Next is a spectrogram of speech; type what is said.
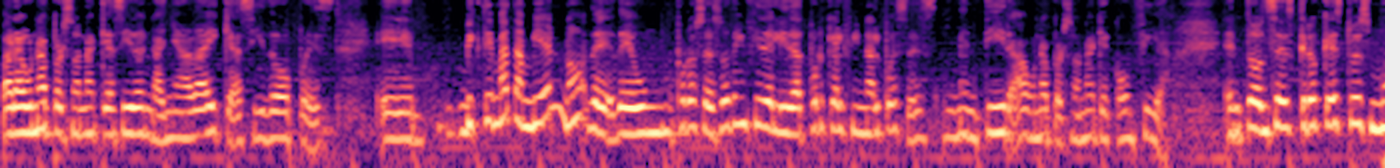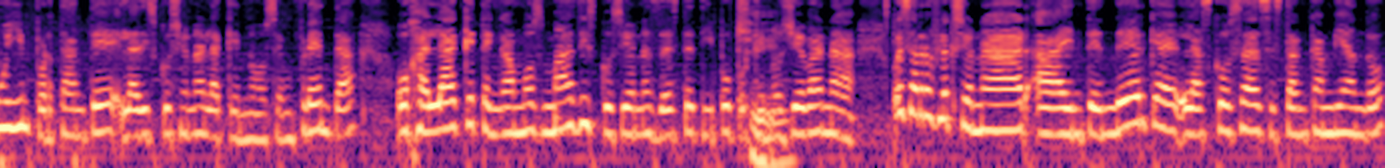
Para una persona que ha sido engañada y que ha sido, pues, eh, víctima también, ¿no? De, de un proceso de infidelidad, porque al final, pues, es mentir a una persona que confía. Entonces, creo que esto es muy importante, la discusión a la que nos enfrenta. Ojalá que tengamos más discusiones de este tipo porque Sí. nos llevan a, pues, a reflexionar, a entender que las cosas están cambiando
